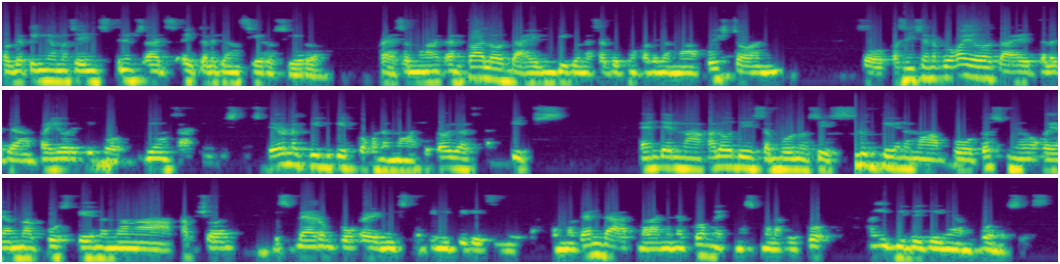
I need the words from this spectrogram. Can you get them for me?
Pagdating naman sa in-streams ads ay talagang 0-0. Kaya sa mga nag-unfollow dahil hindi ko nasagot yung kanilang mga question, so, pasensya na po kayo dahil talagang priority ko yung sa aking business. Pero nagbibigay po ako ng mga tutorials at tips And then mga kalodi sa bonuses, load kayo ng mga photos nyo, kaya mag-post kayo ng mga caption, is meron pong earnings na binibigay sa inyo. Kung maganda at marami nag-comment, mas malaki po ang ibibigay niyang bonuses.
